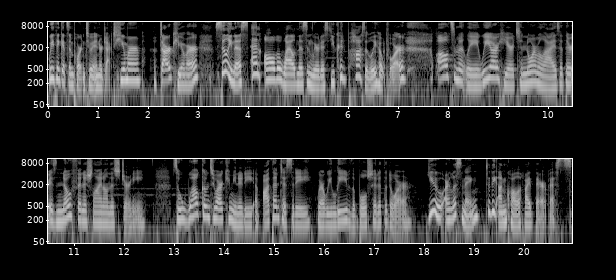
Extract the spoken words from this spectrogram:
We think it's important to interject humor, dark humor, silliness, and all the wildness and weirdness you could possibly hope for. Ultimately, we are here to normalize that there is no finish line on this journey. So, welcome to our community of authenticity where we leave the bullshit at the door. You are listening to the Unqualified Therapists.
